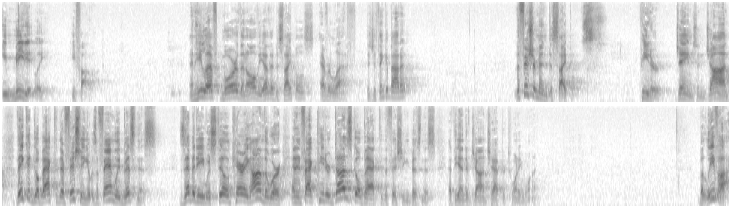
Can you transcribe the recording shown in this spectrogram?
immediately he followed. And he left more than all the other disciples ever left. Did you think about it? The fishermen disciples, Peter, James, and John, they could go back to their fishing. It was a family business. Zebedee was still carrying on the work. And in fact, Peter does go back to the fishing business at the end of John chapter 21. But Levi,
